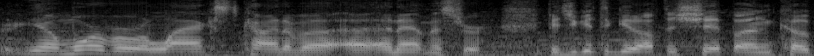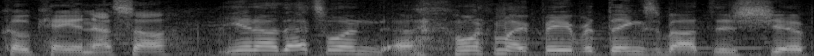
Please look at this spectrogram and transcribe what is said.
you know more of a relaxed kind of a, a- an atmosphere. Did you get to get off the ship on Coco Cay in Nassau? You know that's one uh, one of my favorite things about this ship,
